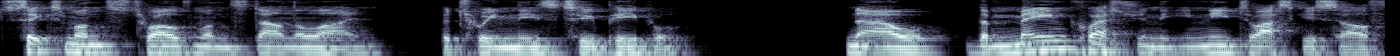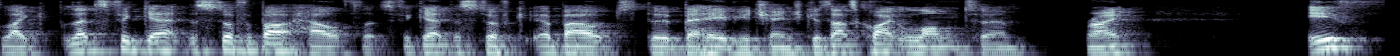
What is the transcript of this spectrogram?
six months, 12 months down the line between these two people? Now, the main question that you need to ask yourself, like, let's forget the stuff about health, let's forget the stuff about the behavior change, because that's quite long term, right? If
